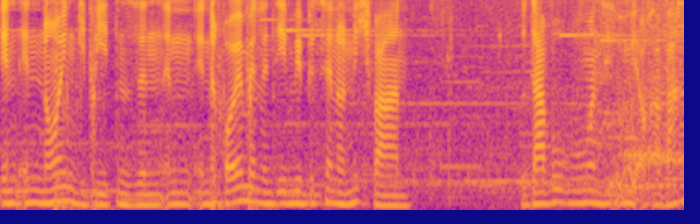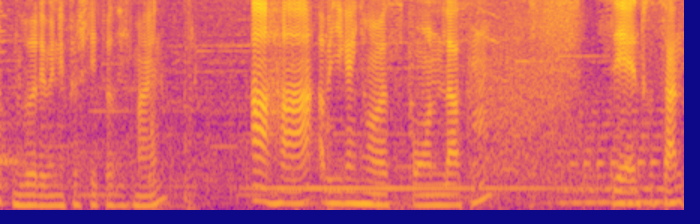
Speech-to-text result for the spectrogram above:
in, in neuen Gebieten sind. In, in Räumen, in denen wir bisher noch nicht waren. So da, wo, wo man sie irgendwie auch erwarten würde, wenn ihr versteht, was ich meine. Aha, aber hier kann ich noch was spawnen lassen. Sehr interessant.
